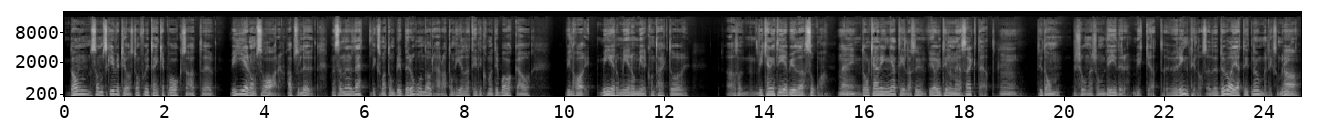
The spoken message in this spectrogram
de som skriver till oss, de får ju tänka på också att eh, vi ger dem svar, absolut. Men sen är det lätt liksom att de blir beroende av det här och att de hela tiden kommer tillbaka och vill ha mer och mer och mer kontakt. Och, alltså, vi kan inte erbjuda så. Nej. De kan ringa till oss. Vi har ju till och med sagt det Mm. till de personer som lider mycket att eh, ring till oss. Eller, Du har gett ditt nummer, liksom. ring. Ja.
